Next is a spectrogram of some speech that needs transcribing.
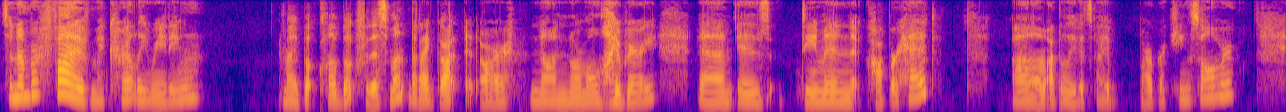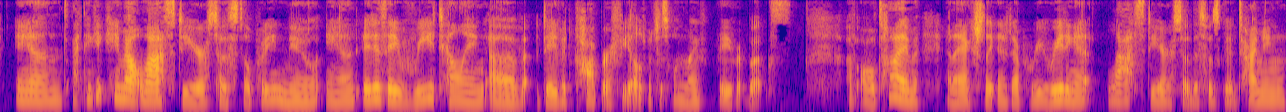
So, number five, my currently reading my book club book for this month that I got at our non normal library um, is Demon Copperhead. Um, I believe it's by Barbara Kingsolver. And I think it came out last year, so still pretty new. And it is a retelling of David Copperfield, which is one of my favorite books of all time. And I actually ended up rereading it last year, so this was good timing.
